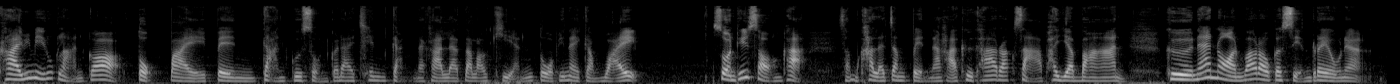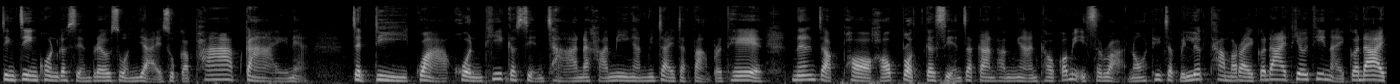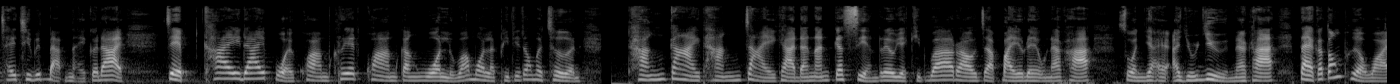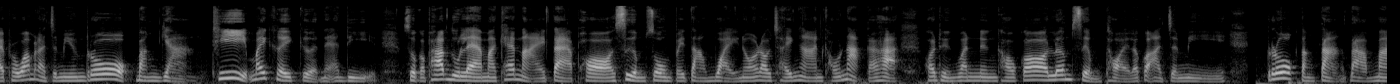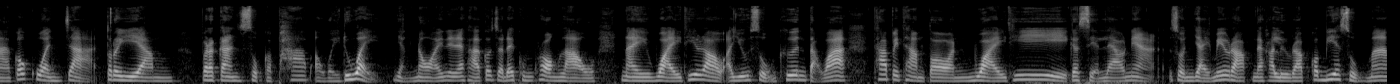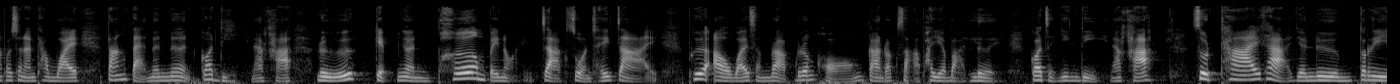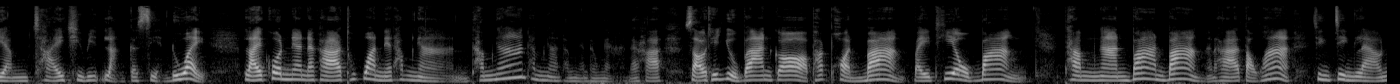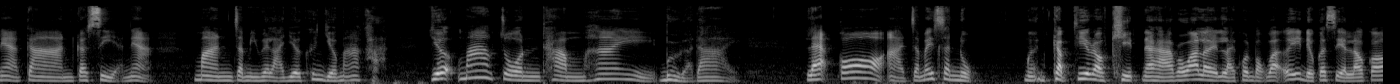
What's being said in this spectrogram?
ใครไม่มีลูกหลานก็ตกไปเป็นการกุศลก็ได้เช่นกันนะคะ แล้วแต่เราเขียนตัวพินัยกรรมไว้ ส่วนที่ 2 ค่ะสำคัญและจำเป็นนะคะ คือค่ารักษาพยาบาล คือแน่นอนว่าเรากเกษียณเร็วเนี่ย จริง ๆ คนเกษียณเร็วส่วนใหญ่สุขภาพกายเนี่ยจะดีกว่าคนที่เกษียณช้านะคะ มีงานวิจัยจากต่างประเทศ เนื่องจากพอเขาปลดเกษียณจากการทำงาน เขาก็มีอิสระเนาะที่จะไปเลือกทำอะไรก็ได้เที่ยวที่ไหนก็ได้ใช้ชีวิตแบบไหนก็ได้ เจ็บไข้ได้ป่วยความเครียดความกังวล หรือว่ามลพิษที่ต้องเผชิญ ทั้งกายทั้งใจค่ะ ดังนั้นกเกษียณเร็วอย่าคิดว่าเราจะไปเร็วนะคะ ส่วนใหญ่อายุยืนนะคะ แต่ก็ต้องเผื่อไว้ เพราะว่ามันอาจจะมีโรคบางอย่างที่ไม่เคยเกิดในอดีต สุขภาพดูแลมาแค่ไหน แต่พอเสื่อมโทรมไปตามวัยเนาะเราใช้งานเขาหนักอะค่ะ พอถึงวันหนึ่งเขาก็เริ่มเสื่อมถอยแล้วก็อาจจะมีโรคต่างๆ ตามมาก็ควรจะเตรียม ประกันสุขภาพเอาไว้ด้วย อย่างน้อยเนี่ยนะคะ ก็จะได้คุ้มครองเราในวัยที่เราอายุสูงขึ้น แต่ว่าถ้าไปทำตอนวัยที่เกษียณแล้วเนี่ยส่วนใหญ่ไม่รับนะคะ หรือรับก็เบี้ยสูงมาก เพราะฉะนั้นทำไว้ตั้งแต่เนิ่นๆก็ดีนะคะ หรือเก็บเงินเพิ่มไปหน่อยจากส่วนใช้จ่าย เพื่อเอาไว้สำหรับเรื่องของการรักษาพยาบาลเลย ก็จะยิ่งดีนะคะ สุดท้ายค่ะ อย่าลืมเตรียมใช้ชีวิตหลังเกษียณด้วย หลายคนเนี่ยนะคะ ทุกวันนี้ทำงานทำงานทำงานทำงานทำงานนะคะเสาร์อาทิตย์อยู่บ้านก็พักผ่อนบ้างไปเที่ยวบ้างทำงานบ้านบ้างนะคะแต่ว่าจริงๆแล้วเนี่ยการเกษียณเนี่ยมันจะมีเวลาเยอะขึ้นเยอะมากค่ะ เยอะมากจนทำให้เบื่อได้ และก็อาจจะไม่สนุกเหมือนกับที่เราคิดนะคะ เพราะว่าเลยหลายคนบอกว่า เอ้ย เดี๋ยวกเกษียณแล้วก็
